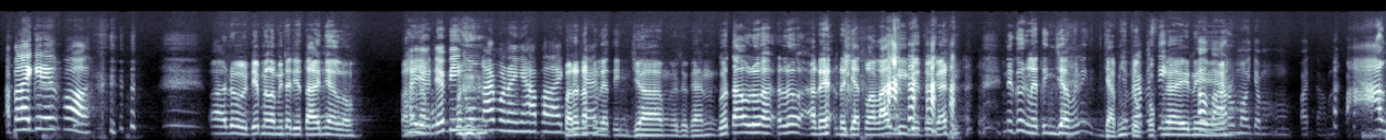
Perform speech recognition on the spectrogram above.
Apalagi nih kos? Aduh, dia malah minta ditanya loh. Padahal Ayo aku- dia bingung kan mau nanya apa lagi Padahal kan? aku ngeliatin jam gitu kan. Gue tahu lu lu ada ada jadwal lagi gitu kan. Ini gue ngeliatin jam ini jamnya Jam cukup nggak ini? Oh baru mau jam 4 gampang.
